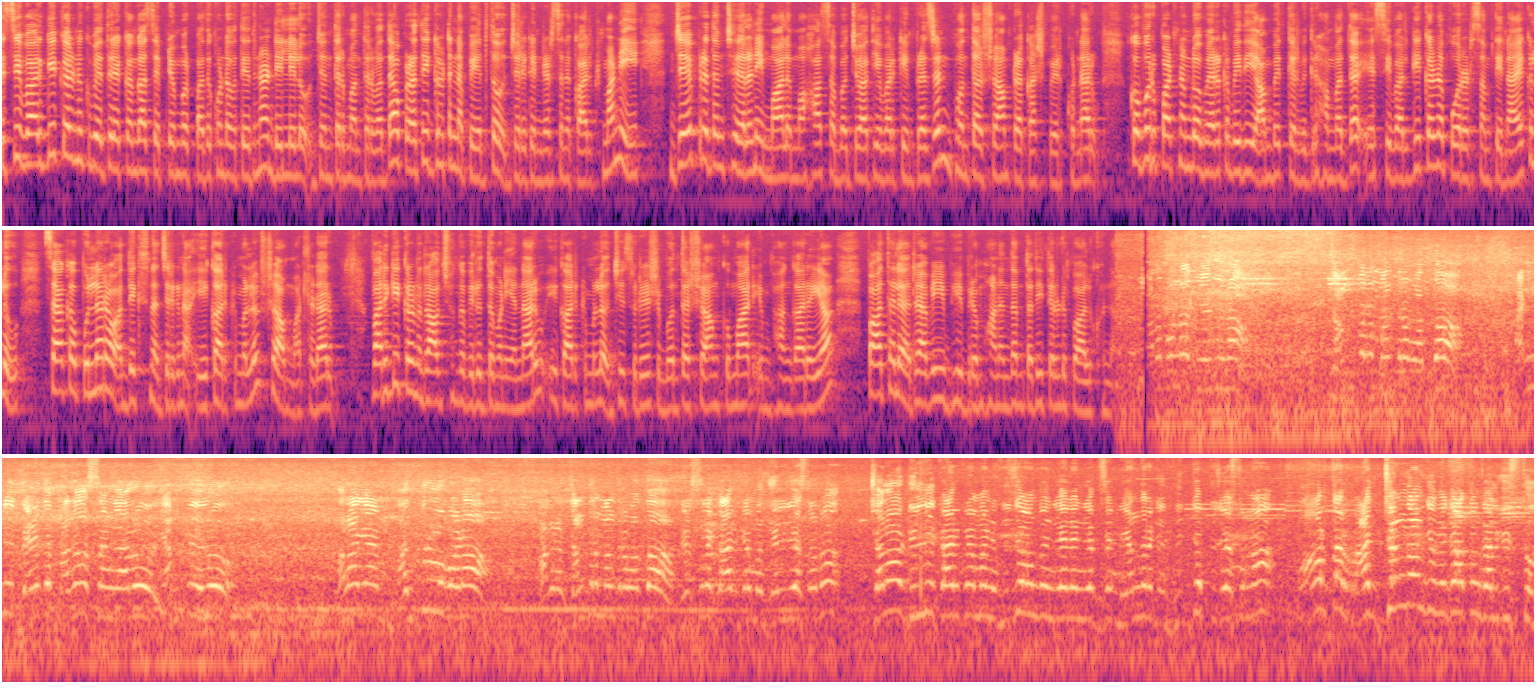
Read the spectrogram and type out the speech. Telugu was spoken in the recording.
ఎస్సీ వర్గీకరణకు వ్యతిరేకంగా సెప్టెంబర్ పదకొండవ తేదీన ఢిల్లీలో జంతర్ మంతర్ వద్ద ప్రతిఘటన పేరుతో జరిగే నిరసన కార్యక్రమాన్ని జయప్రదం చేయాలని మాల మహాసభ జాతీయ వర్కింగ్ ప్రెసిడెంట్ బొంత శ్యామ్ ప్రకాష్ పేర్కొన్నారు. కొవ్వూరు పట్టణంలో మెరకవీధి అంబేద్కర్ విగ్రహం వద్ద ఎస్సీ వర్గీకరణ పోరాట సమితి నాయకులు శాఖ పుల్లారావు అధ్యక్షతన జరిగిన ఈ కార్యక్రమంలో శ్యామ్ మాట్లాడారు. వర్గీకరణ రాజ్యాంగ విరుద్ధమని అన్నారు. ఈ కార్యక్రమంలో G. Suresh Bontha Shyam Kumar M. Bangaraiah Pathala Ravi B Brahmanandam తదితరులు పాల్గొన్నారు. జంతర మంత్ర వద్ద అన్ని దళిత ప్రజా సంఘాలు ఎంపీలు అలాగే మంత్రులు కూడా అక్కడ జంతర మంత్ర వద్ద నిరసన కార్యక్రమం తెలియజేస్తారు. చలో ఢిల్లీ కార్యక్రమాన్ని విజయవంతం చేయాలని చెప్పేసి మీ అందరికీ విజ్ఞప్తి చేస్తున్నా. భారత రాజ్యాంగానికి విఘాతం కలిగిస్తూ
